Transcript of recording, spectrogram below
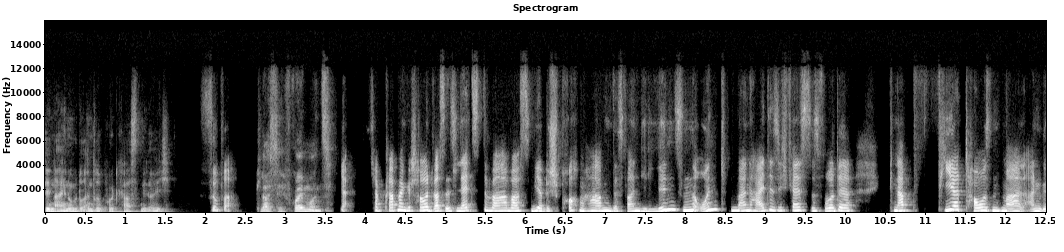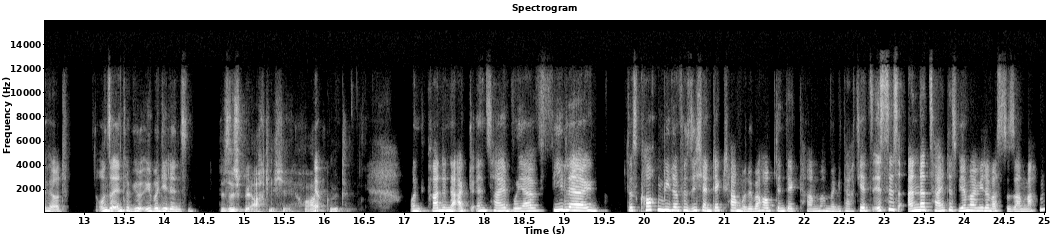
den einen oder anderen Podcast mit euch. Super. Klasse, freuen wir uns. Ja, ich habe gerade mal geschaut, was das letzte war, was wir besprochen haben. Das waren die Linsen und man halte sich fest, es wurde knapp 4000 Mal angehört, unser Interview über die Linsen. Das ist beachtlich. Oh, ja. gut. Und gerade in der aktuellen Zeit, wo ja viele das Kochen wieder für sich entdeckt haben oder überhaupt entdeckt haben, haben wir gedacht, jetzt ist es an der Zeit, dass wir mal wieder was zusammen machen.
